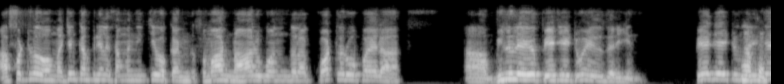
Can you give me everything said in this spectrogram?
అప్పట్లో మద్యం కంపెనీలకు సంబంధించి ఒక సుమారు నాలుగు వందల కోట్ల రూపాయల ఆ, బిల్లులు ఏదో పే చేయటం ఏదో జరిగింది పే చేయటం. జరిగితే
